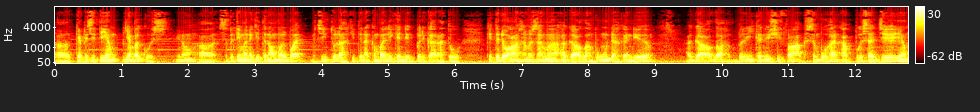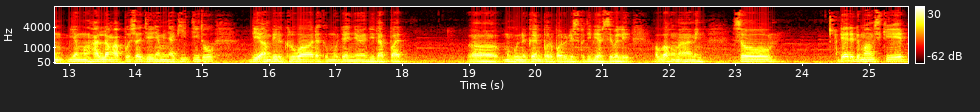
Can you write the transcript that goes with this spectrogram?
Uh, capacity yang yang bagus you know. Uh, seperti mana kita normal buat macam itulah kita nak kembalikan dia kepada ke arah tu. Kita doa sama-sama agar Allah memudahkan dia agar Allah berikan dia syifa kesembuhan apa saja yang yang menghalang apa saja yang menyakiti tu diambil keluar dan kemudiannya didapat uh, menggunakan paru-paru dia seperti biasa balik. Allahumma amin. So dia ada demam sikit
